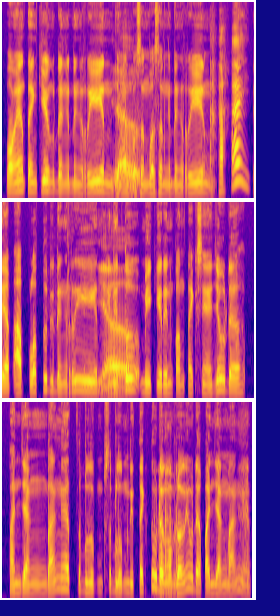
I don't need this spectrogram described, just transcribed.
Pokoknya thank you yang udah ngedengerin. Jangan Yo. bosan-bosan ngedengerin. Hai. Tiap upload tuh didengerin. Ini Yo. tuh mikirin konteksnya aja udah panjang banget sebelum sebelum di tag tuh udah ngobrolnya udah panjang banget.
